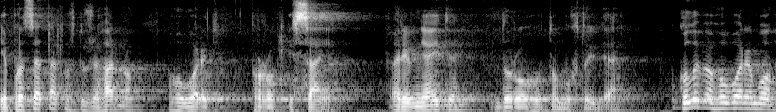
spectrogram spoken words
І про це також дуже гарно говорить пророк Ісая. Рівняйте дорогу тому, хто йде. Коли ми говоримо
